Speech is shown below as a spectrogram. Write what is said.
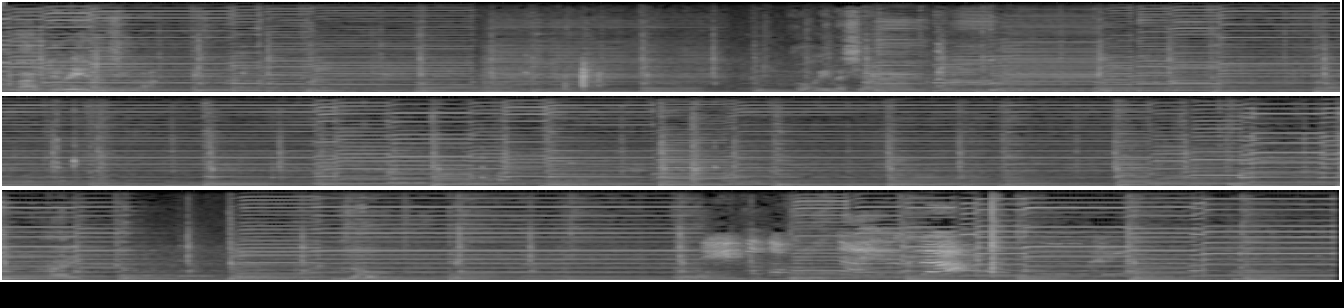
Battery, yan sila. Okay na siya.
